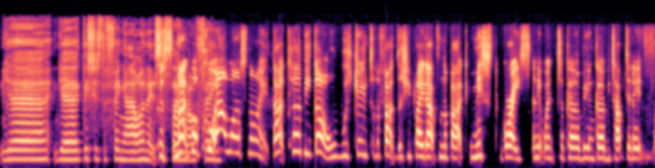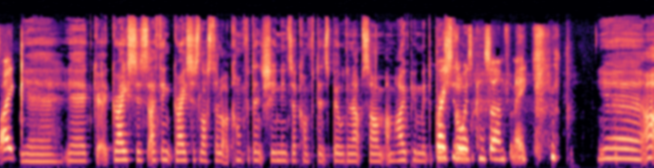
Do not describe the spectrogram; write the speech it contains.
yeah, yeah, this is the thing, Alan. It's the Because same Matt got thing. caught out last night. That Kirby goal was due to the fact that she played out from the back, missed Grace, and it went to Kirby, and Kirby tapped it in. Like, Yeah, yeah. Grace is. I think Grace has lost a lot of confidence. She needs her confidence building up. So I'm, I'm hoping with the Grace is always a concern for me. Yeah, I,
